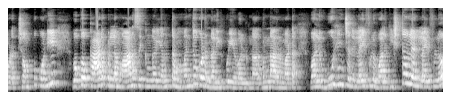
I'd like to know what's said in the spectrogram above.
కూడా చంపుకొని ఒక్కొక్క ఆడపిల్ల మానసికంగా ఎంతమంది కూడా నలిగిపోయే వాళ్ళు ఉన్నారు ఉన్నారనమాట వాళ్ళు ఊహించని లైఫ్లో వాళ్ళకి ఇష్టం లేని లైఫ్లో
